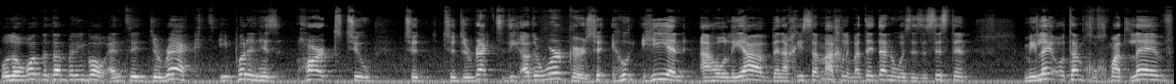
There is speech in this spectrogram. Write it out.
and to direct, he put in his heart to to, to direct the other workers. Who, he and Aholiav ben Achisamach who was his assistant, Milei otam chuchmat lev.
